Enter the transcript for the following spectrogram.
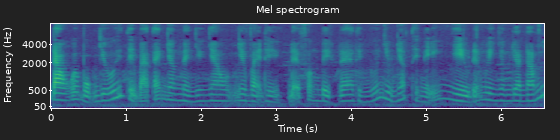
đau cái bụng dưới thì ba tác nhân này như nhau. Như vậy thì để phân biệt ra thì ngứa nhiều nhất thì nghĩ nhiều đến nguyên nhân do nấm.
